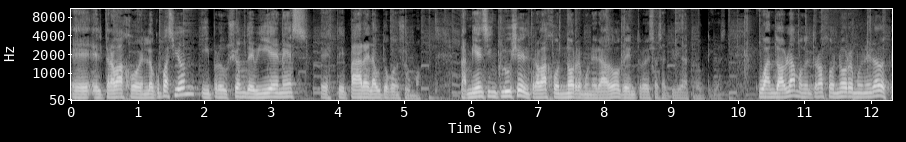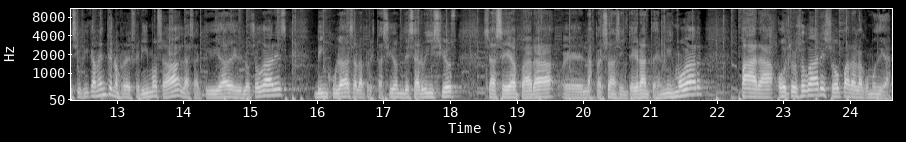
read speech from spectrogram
eh, el trabajo en la ocupación y producción de bienes este, para el autoconsumo. También se incluye el trabajo no remunerado dentro de esas actividades productivas. Cuando hablamos del trabajo no remunerado específicamente nos referimos a las actividades de los hogares vinculadas a la prestación de servicios, ya sea para eh, las personas integrantes del mismo hogar, para otros hogares o para la comunidad.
